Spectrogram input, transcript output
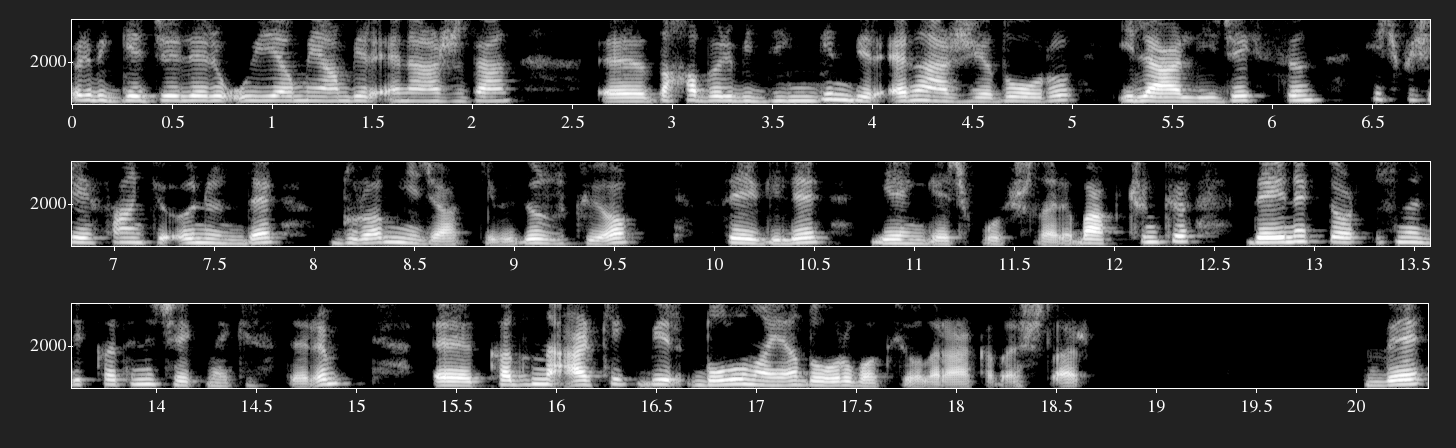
böyle bir geceleri uyuyamayan bir enerjiden daha böyle bir dingin bir enerjiye doğru ilerleyeceksin. Hiçbir şey sanki önünde duramayacak gibi gözüküyor sevgili yengeç burçları. Bak çünkü değnek dörtlüsüne dikkatini çekmek isterim. Kadınla erkek bir dolunaya doğru bakıyorlar arkadaşlar ve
